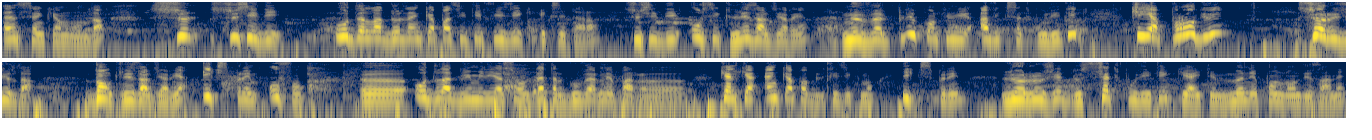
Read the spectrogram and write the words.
un cinquième mandat. ceci dit, au-delà de l'incapacité physique, etc., ceci dit aussi que les Algériens ne veulent plus continuer avec cette politique qui a produit ce résultat. Donc les Algériens expriment au fond, euh, au-delà de l'humiliation d'être gouverné par euh, quelqu'un incapable physiquement, expriment le rejet de cette politique qui a été menée pendant des années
